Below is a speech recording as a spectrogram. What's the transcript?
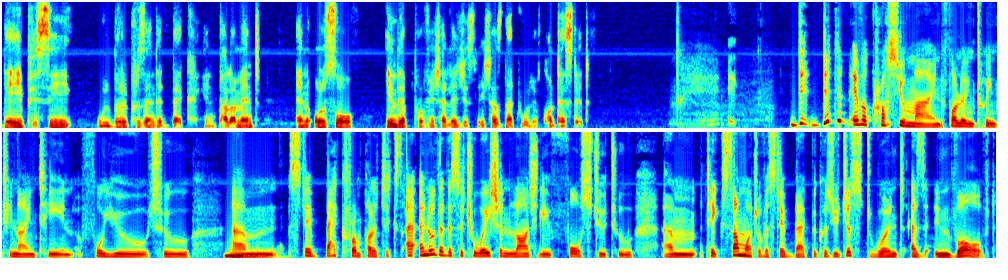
the APC will be represented back in Parliament and also in the provincial legislatures that will have contested. Did, did it ever cross your mind following 2019 for you to um, step back from politics? I, I, know that the situation largely forced you to um, take somewhat of a step back because you just weren't as involved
